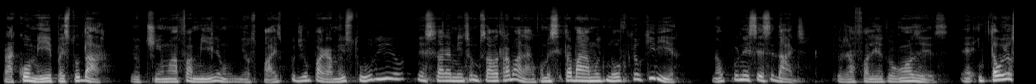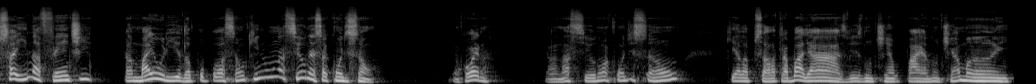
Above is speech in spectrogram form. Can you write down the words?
para comer, para estudar eu tinha uma família, meus pais podiam pagar meu estudo e eu necessariamente não precisava trabalhar. Eu comecei a trabalhar muito novo porque eu queria, não por necessidade, que eu já falei aqui algumas vezes. É, então eu saí na frente da maioria da população que não nasceu nessa condição. Concorda? Ela nasceu numa condição que ela precisava trabalhar, às vezes não tinha o pai, não tinha a mãe,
